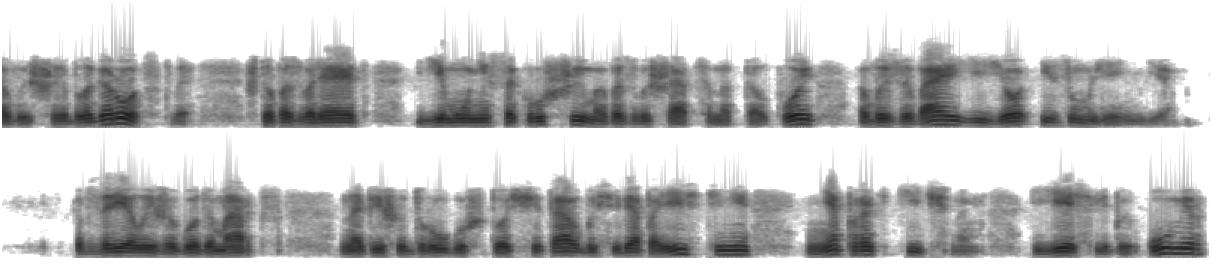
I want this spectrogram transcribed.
высшее благородство, что позволяет ему несокрушимо возвышаться над толпой, вызывая ее изумление. В зрелые же годы Маркс напишет другу, что считал бы себя поистине непрактичным, если бы умер,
